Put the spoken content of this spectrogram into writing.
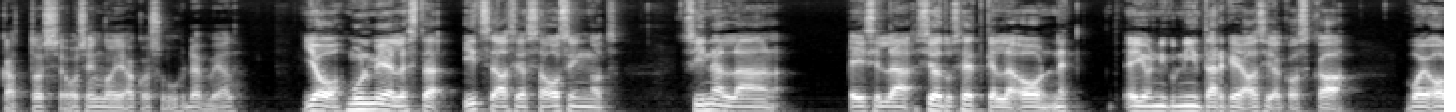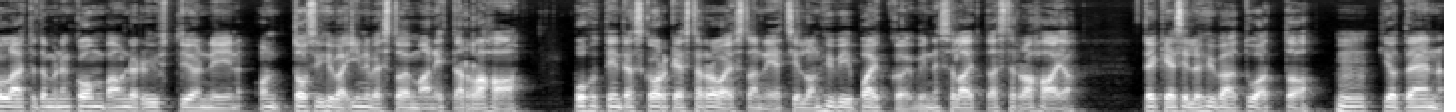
katsoa se osingonjakosuhde vielä. Joo, mun mielestä itse asiassa osingot sinällään ei sillä sijoitushetkellä ole, ne ei ole niin, niin tärkeä asia, koska voi olla, että tämmöinen compounder-yhtiö niin on tosi hyvä investoimaan niitä rahaa. Puhuttiin tässä korkeasta roista, niin että sillä on hyviä paikkoja, minne se laittaa sitä rahaa ja tekee sille hyvää tuottoa. Hmm. Joten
